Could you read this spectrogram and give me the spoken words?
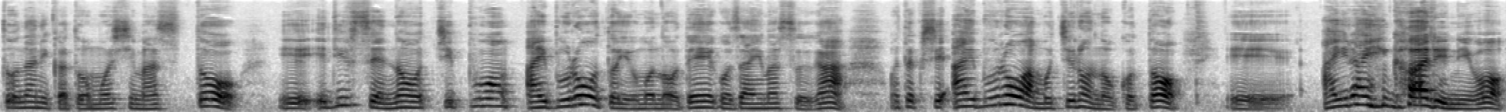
ー、と何かと申しますとえエデュッセのチップオンアイブロウというものでございますが私アイブロウはもちろんのこと、えー、アイライン代わりにも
